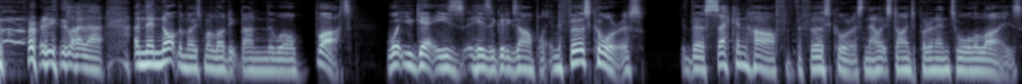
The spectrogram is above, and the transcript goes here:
or anything like that. And they're not the most melodic band in the world. But what you get is here's a good example. In the first chorus, the second half of the first chorus, now it's time to put an end to all the lies.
